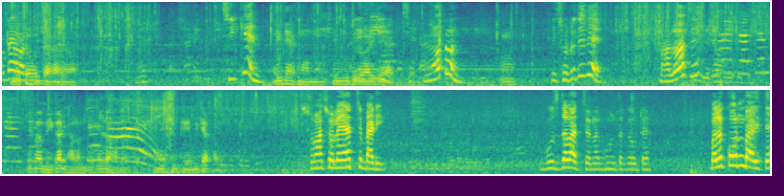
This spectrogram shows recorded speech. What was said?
ওটা নিচে ভূত দেখা চিকেন? এই দেখ মাম্মা সেই ভূতের বাড়িতে যাচ্ছে। মটন? কি ছোট দিদে? ভালো আছে? এবার বেকার ঢালাম দেখে এলে ভালো একটু গ্রেভিটা খাব তোমার চলে যাচ্ছে বাড়ি। বুঝতে পারছে না ঘুম থেকে উঠে। বলে কোন বাড়িতে?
